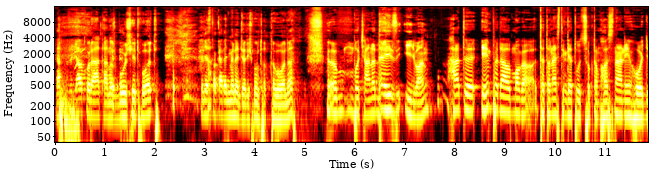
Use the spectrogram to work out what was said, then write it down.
Hát ez egy akkor általános bullshit volt, hogy ezt akár egy menedzser is mondhatta volna. Bocsánat, de ez így van. Hát én például maga, tehát a nestinget úgy szoktam használni, hogy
